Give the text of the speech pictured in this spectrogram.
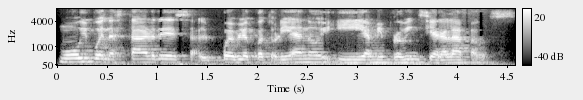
Muy buenas tardes al pueblo ecuatoriano y a mi provincia Galápagos.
